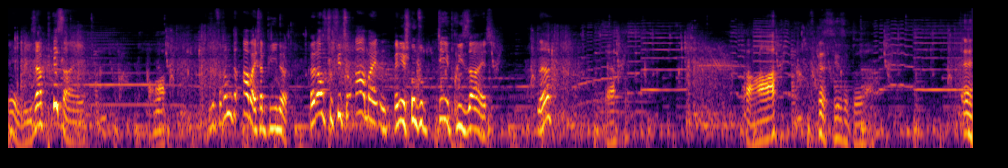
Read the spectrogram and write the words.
Hey, dieser Pisser, ey. Oh, Diese verdammte Arbeiterbiene. Hört auf, so viel zu arbeiten, wenn ihr schon so Depri seid. Ne? ja. Ah, das ist hier so. Äh,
